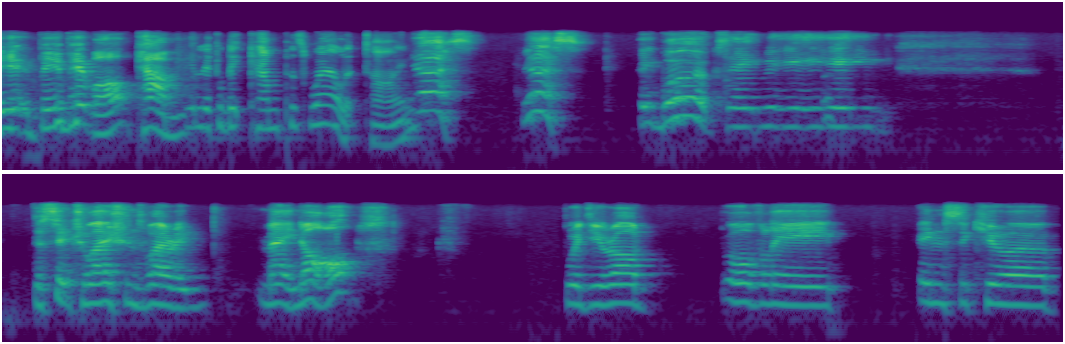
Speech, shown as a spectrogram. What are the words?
Be, be a bit what? Camp. a little bit camp as well at times. Yes, yes, it works. It, it, it, it- the situations where it may not, with your odd, overly insecure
